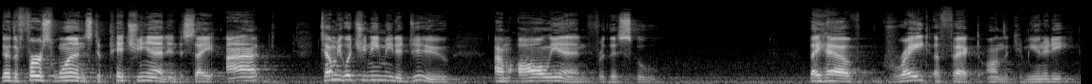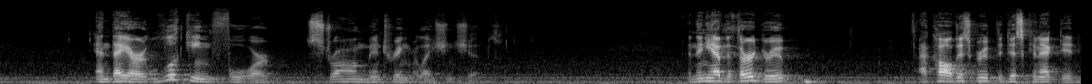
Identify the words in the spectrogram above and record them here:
They're the first ones to pitch in and to say, I, Tell me what you need me to do. I'm all in for this school. They have great effect on the community, and they are looking for strong mentoring relationships. And then you have the third group. I call this group the disconnected.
